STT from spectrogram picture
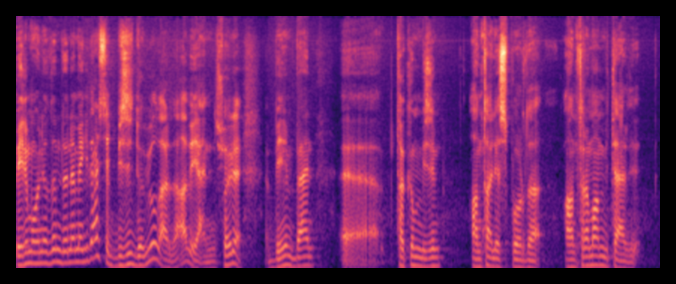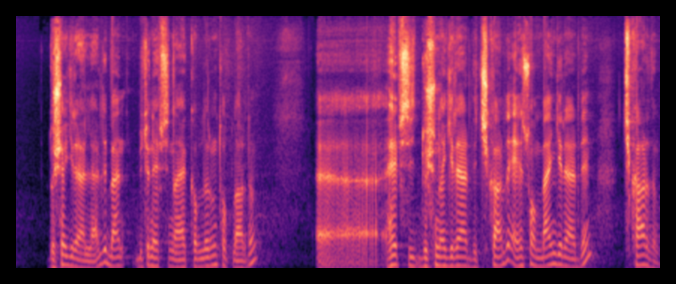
Benim oynadığım döneme gidersek bizi dövüyorlardı abi yani şöyle benim ben e, takım bizim Antalya Spor'da antrenman biterdi. Duşa girerlerdi. Ben bütün hepsinin ayakkabılarını toplardım. E, hepsi duşuna girerdi, çıkardı. En son ben girerdim, çıkardım.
